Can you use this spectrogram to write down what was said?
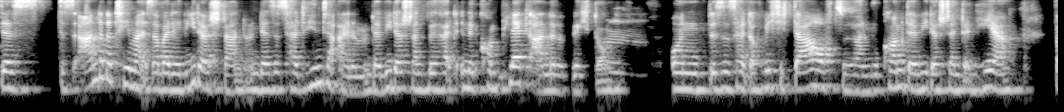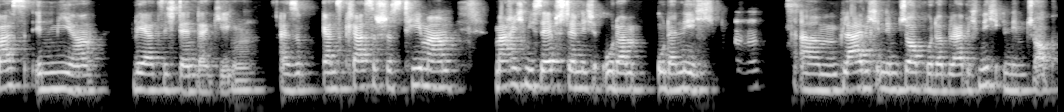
Das, das andere Thema ist aber der Widerstand und der sitzt halt hinter einem und der Widerstand will halt in eine komplett andere Richtung. Mhm. Und es ist halt auch wichtig, darauf zu hören, wo kommt der Widerstand denn her? Was in mir wehrt sich denn dagegen? Also ganz klassisches Thema, mache ich mich selbstständig oder, oder nicht? Mhm. Ähm, bleibe ich in dem Job oder bleibe ich nicht in dem Job?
